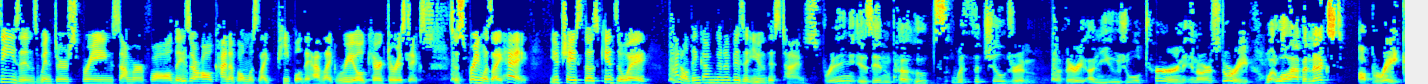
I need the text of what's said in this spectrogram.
seasons, winter, spring, summer, fall, these are all kind of almost like people. They have like real characteristics. So spring was like, hey, you chased those kids away. I don't think I'm going to visit you this time. Spring is in cahoots with the children. A very unusual turn in our story. What will happen next? A break.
